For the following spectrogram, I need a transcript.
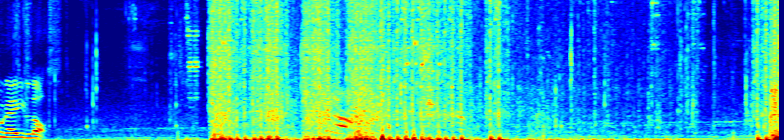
Zone A lost. You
